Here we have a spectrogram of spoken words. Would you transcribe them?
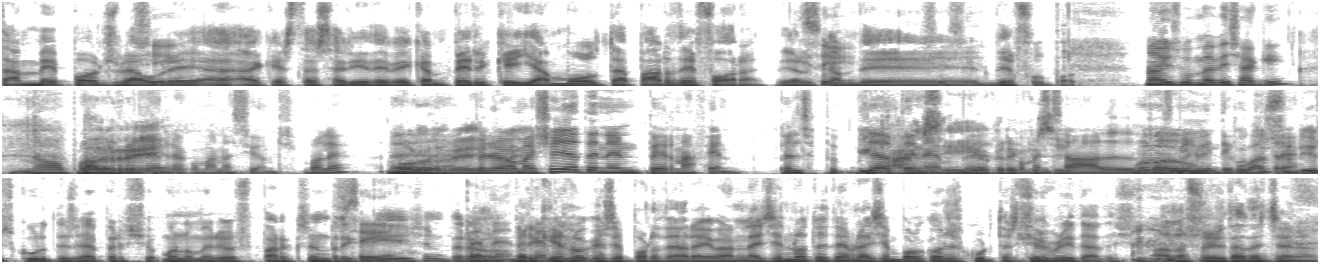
també pots veure Sí. sí. aquesta sèrie de Beckham perquè hi ha molta part de fora del Sí, camp de, sí, sí. de futbol. Nois, ho hem de deixar aquí. No Vale. poden Res. fer recomanacions, vale? Molt bé. Eh, però amb això ja tenen per anar fent. Pels, ja tant, tenen sí, per començar sí. el Bueno, 2024. Totes sèries curtes, eh, per això. Bueno, Parks and Sí, Recreation, però... tenen, Perquè és el que se porta ara, Ivan. La gent no té temps, la gent vol coses curtes. Això és veritat, això A la societat en general.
